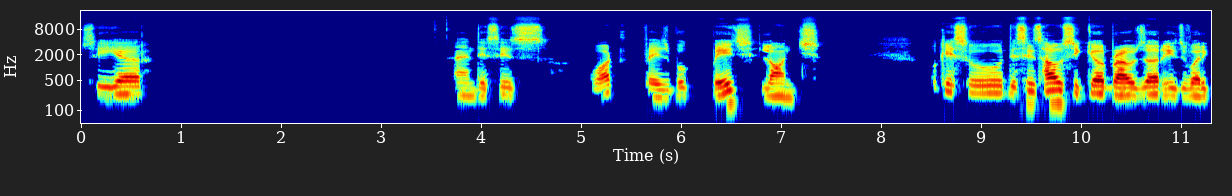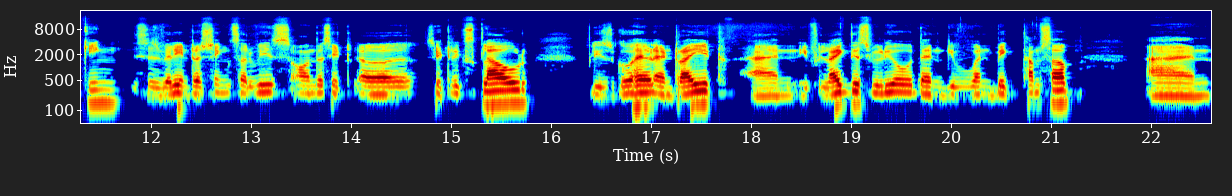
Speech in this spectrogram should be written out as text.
see here. And this is what? Facebook page launch. Okay so this is how secure browser is working. This is very interesting service on the Cit uh, citrix cloud. Please go ahead and try it. And if you like this video then give one big thumbs up and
